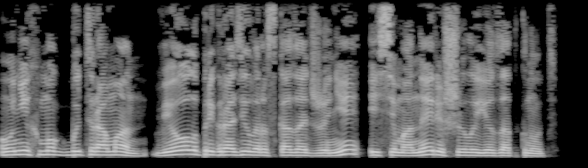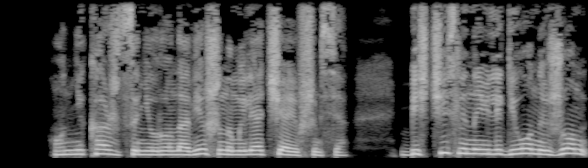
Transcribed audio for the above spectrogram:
У них мог быть роман. Виола пригрозила рассказать жене, и Симоне решил ее заткнуть. Он не кажется неуравновешенным или отчаявшимся. Бесчисленные легионы жен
